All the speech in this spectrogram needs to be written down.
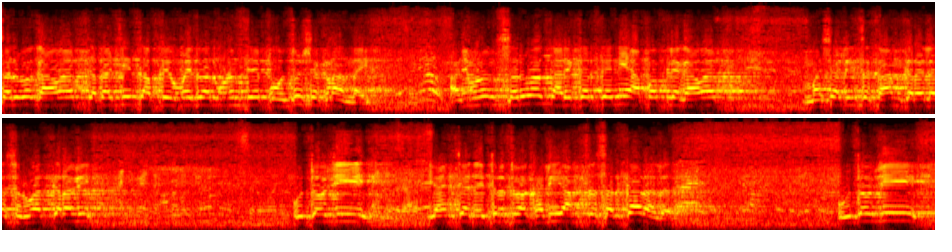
सर्व गावात कदाचित आपले उमेदवार म्हणून ते पोहोचू शकणार नाही आणि म्हणून सर्व कार्यकर्त्यांनी आपापल्या गावात मशालीचं काम करायला सुरुवात करावी. उद्धवजी यांच्या नेतृत्वाखाली आमचं सरकार आलं. उद्धवजी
